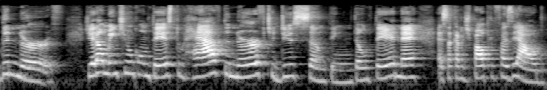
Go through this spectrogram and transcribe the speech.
the nerve. Geralmente em um contexto, have the nerve to do something. Então, ter, né, essa cara de pau pra fazer algo.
